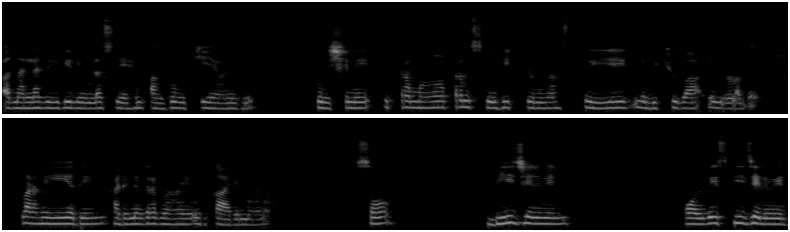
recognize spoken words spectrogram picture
നല്ല രീതിയിലുള്ള സ്നേഹം പങ്കുവെക്കുകയാണെങ്കിൽ പുരുഷനെ ഇത്രമാത്രം സ്നേഹിക്കുന്ന സ്ത്രീയെ ലഭിക്കുക എന്നുള്ളത് വളരെയധികം കഠിനകരമായ ഒരു കാര്യമാണ്. So be genuine always be genuine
